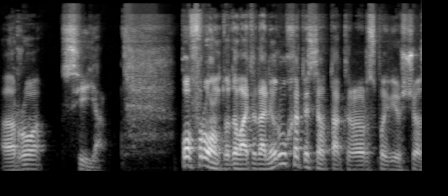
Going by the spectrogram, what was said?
росіян. По фронту давайте далі рухатися. Так розповів, що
